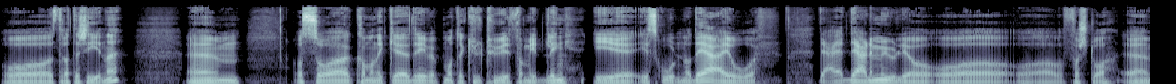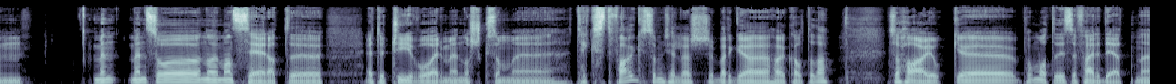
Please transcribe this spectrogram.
og strategiene. Um, og så kan man ikke drive på en måte kulturformidling i, i skolen, og det er jo det, er, det, er, det mulig å, å, å forstå. Um, men, men, så, når man ser at uh, etter 20 år med norsk som uh, tekstfag, som Kjell Lars Berge har kalt det, da, så har jo ikke uh, på en måte disse ferdighetene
